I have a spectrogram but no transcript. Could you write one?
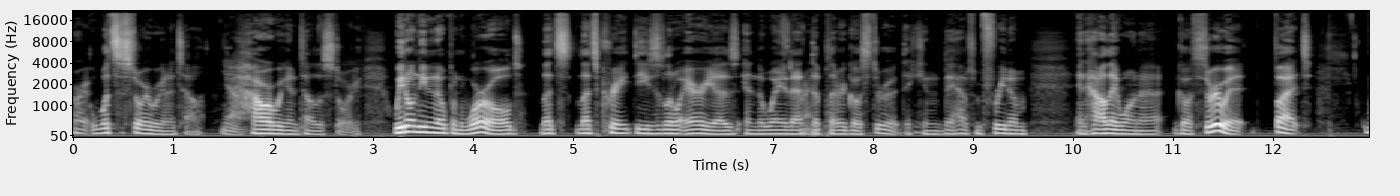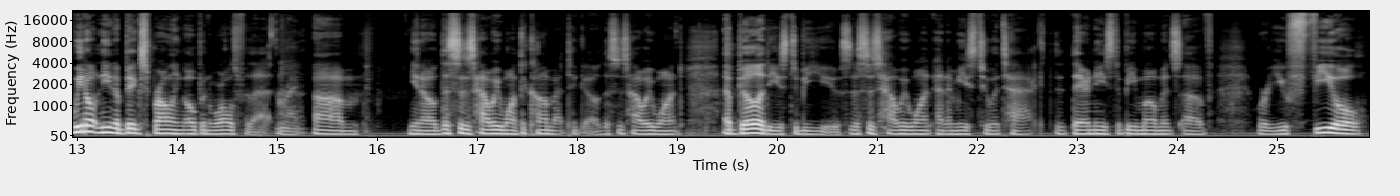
All right, what's the story we're going to tell? Yeah. How are we going to tell the story? We don't need an open world. Let's let's create these little areas in the way that the player goes through it. They can they have some freedom in how they want to go through it, but we don't need a big sprawling open world for that. right. Um, you know, this is how we want the combat to go. This is how we want abilities to be used. This is how we want enemies to attack. That there needs to be moments of where you feel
